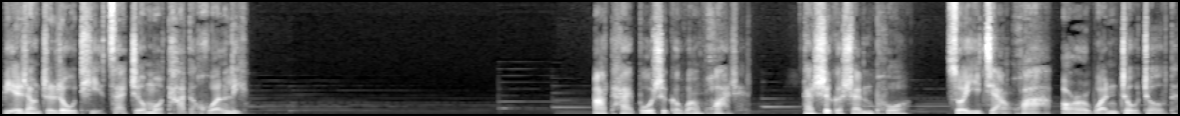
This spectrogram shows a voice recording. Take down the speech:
别让这肉体再折磨他的魂灵。阿泰不是个文化人，但是个神婆，所以讲话偶尔文绉绉的。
